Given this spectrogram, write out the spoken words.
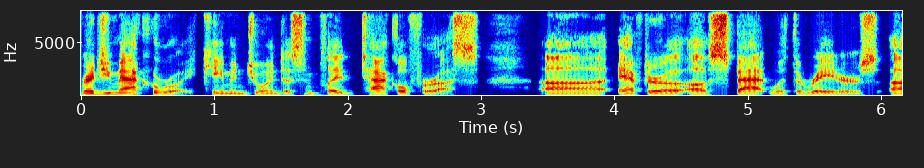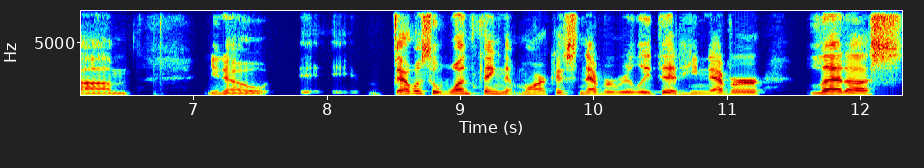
Reggie McElroy came and joined us and played tackle for us uh, after a, a spat with the Raiders. Um, you know i- i- that was the one thing that Marcus never really did. He never let us.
